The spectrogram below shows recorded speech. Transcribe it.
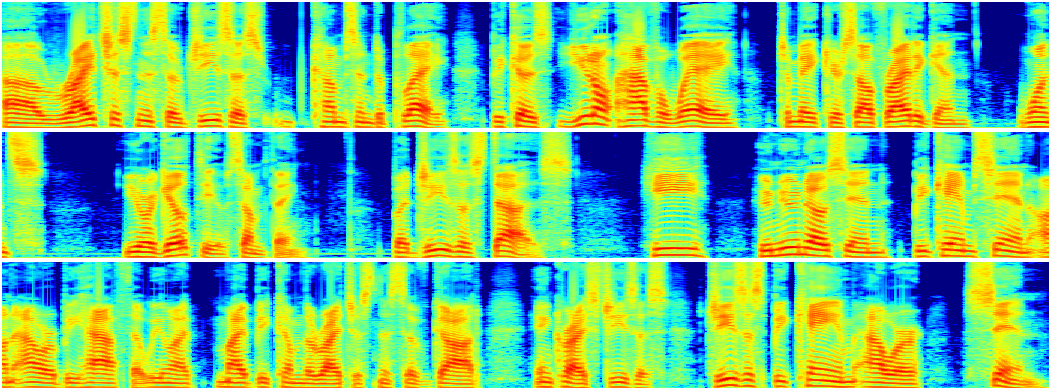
uh, righteousness of Jesus comes into play because you don't have a way to make yourself right again once you are guilty of something, but Jesus does. He who knew no sin became sin on our behalf that we might, might become the righteousness of God in Christ Jesus. Jesus became our sin.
